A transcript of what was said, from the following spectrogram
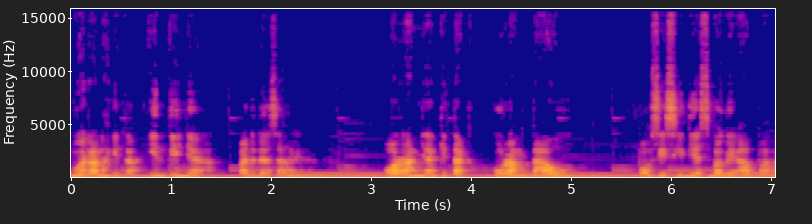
bukan ranah kita. Intinya pada dasarnya orang yang kita kurang tahu posisi dia sebagai apa,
